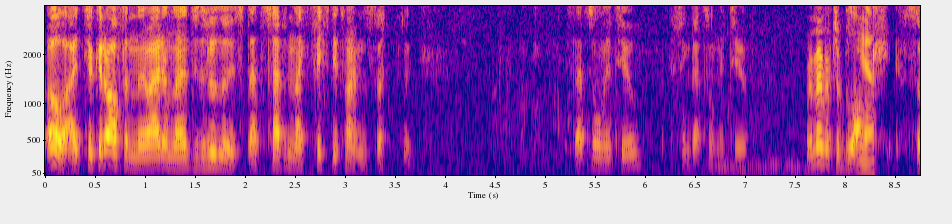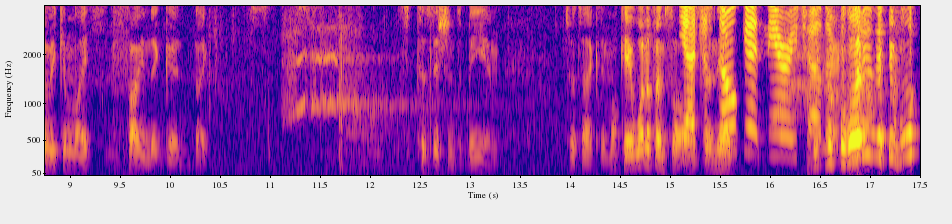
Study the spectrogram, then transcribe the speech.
oh, I took it off and the item landed to the list. That's happened like 50 times. Is that only two? I think that's only two. Remember to block Yeah. so we can like find a good like s- s- position to be in to attack them. Okay, one of them's off. Yeah, just and the oth- don't get near each other. what so- is he? What,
